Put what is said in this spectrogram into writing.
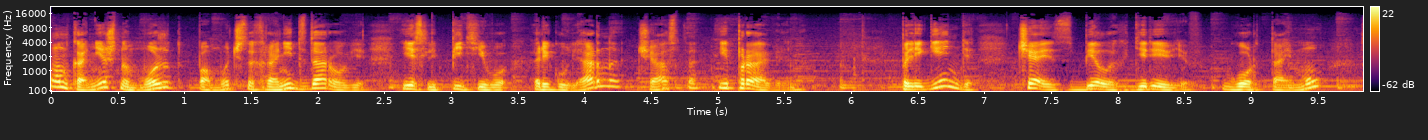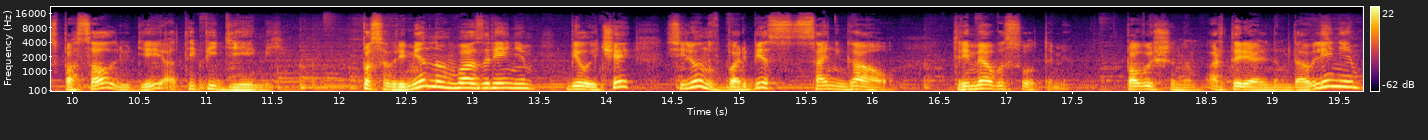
Он, конечно, может помочь сохранить здоровье, если пить его регулярно, часто и правильно – по легенде, чай из белых деревьев гор Тайму спасал людей от эпидемий. По современным воззрениям, белый чай силен в борьбе с саньгао тремя высотами – повышенным артериальным давлением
